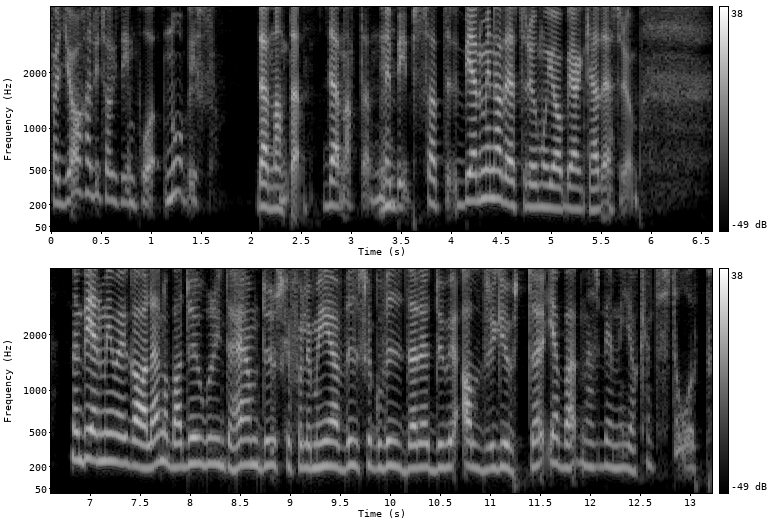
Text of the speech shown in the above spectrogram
För jag hade ju tagit in på Nobis Den natten. den natten Mm. med Bibs. Så att Benjamin hade ett rum och jag och Bianca hade ett rum. Men Benjamin var ju galen och bara du går inte hem, du ska följa med, vi ska gå vidare, du är aldrig ute. Jag bara, men alltså Benjamin jag kan inte stå upp.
